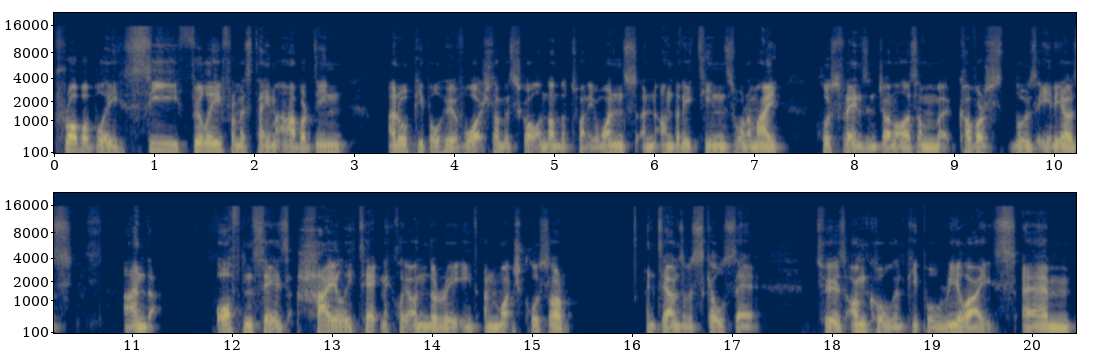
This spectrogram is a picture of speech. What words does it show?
probably see fully from his time at Aberdeen. I know people who have watched him at Scotland under 21s and under 18s. One of my close friends in journalism covers those areas and often says highly technically underrated and much closer in terms of his skill set to his uncle than people realise. Um,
